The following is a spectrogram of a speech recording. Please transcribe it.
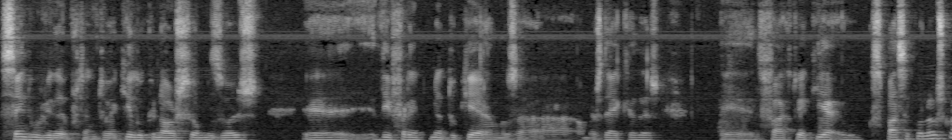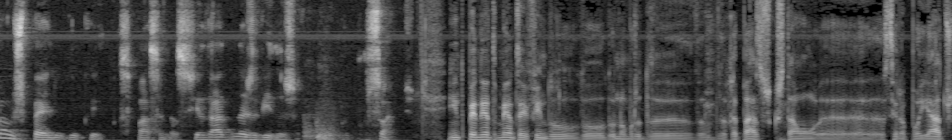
Sem dúvida, portanto, aquilo que nós somos hoje, é, diferentemente do que éramos há, há umas décadas, é, de facto é que é, o que se passa connosco é um espelho do que, se passa na sociedade nas devidas proporções. Independentemente, enfim, do, do, do número de, de, de, rapazes que estão uh, a ser apoiados,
